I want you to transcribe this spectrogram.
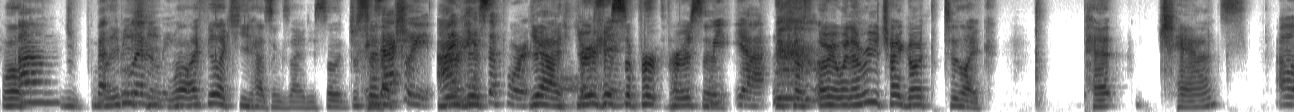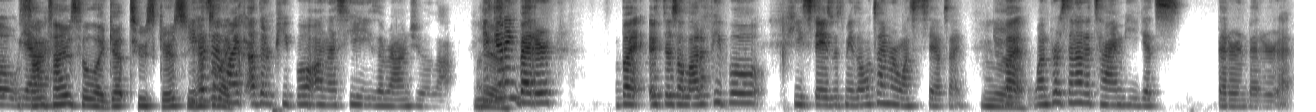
Well, Um, but maybe literally. he. Well, I feel like he has anxiety, so just say that. exactly. you're I'm his, his- support. Yeah, Oh. you're his support person. We yeah. because okay, whenever you try to go to like pet chance, oh yeah. sometimes he'll like get too scared, so he you have to doesn't like. like, other people unless he's around you a lot. He's Yeah. getting better. but if there's a lot of people, he stays with me the whole time or wants to stay outside. Yeah. But one person at a time, he gets better and better at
